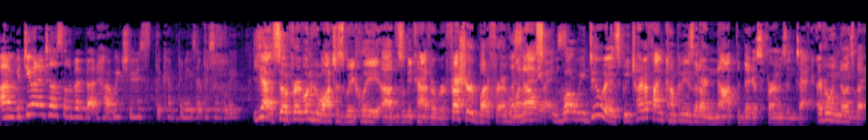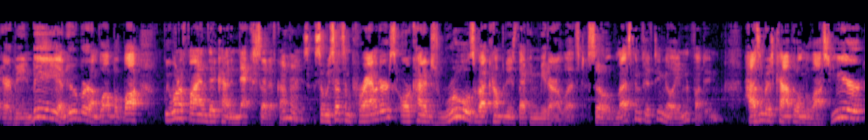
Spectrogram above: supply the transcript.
Um, but do you want to tell us a little bit about how we choose the companies every single week? Yeah, so for everyone who watches weekly, uh, this will be kind of a refresher, but for everyone Listen else, anyways. what we do is we try to find companies that are not the biggest firms in tech. Everyone knows about Airbnb and Uber and blah, blah, blah. We want to find the kind of next set of companies. Mm-hmm. So we set some parameters or kind of just rules about companies that can meet our list. So less than 50 million in funding, hasn't raised capital in the last year,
